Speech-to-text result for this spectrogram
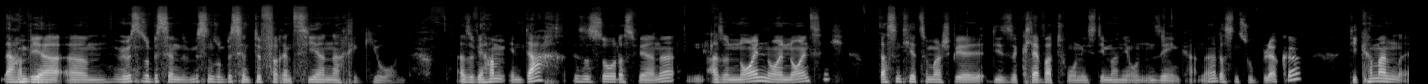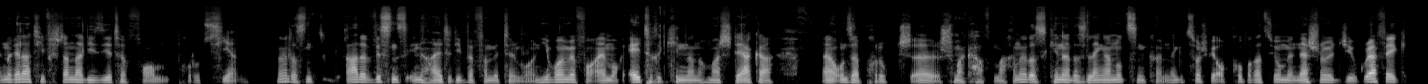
Da haben wir, ähm, wir müssen so ein bisschen, wir müssen so ein bisschen differenzieren nach Region. Also wir haben in Dach ist es so, dass wir, ne, also 9,99, das sind hier zum Beispiel diese Clever Tonys, die man hier unten sehen kann. Ne? Das sind so Blöcke, die kann man in relativ standardisierter Form produzieren. Ne, das sind gerade Wissensinhalte, die wir vermitteln wollen. Hier wollen wir vor allem auch ältere Kinder nochmal stärker äh, unser Produkt äh, schmackhaft machen, ne, dass Kinder das länger nutzen können. Da gibt es zum Beispiel auch Kooperationen mit National Geographic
